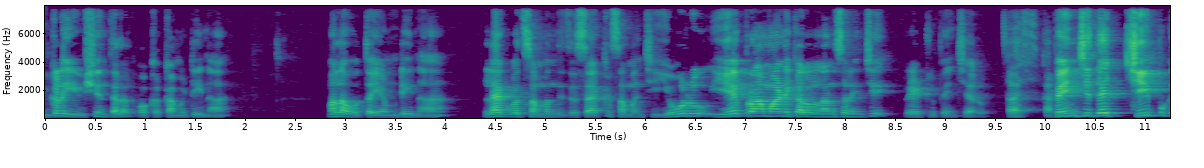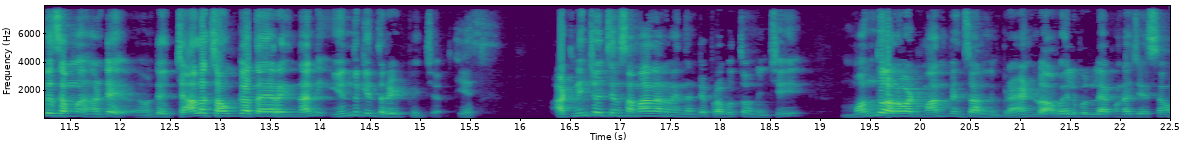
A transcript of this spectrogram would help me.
ఇక్కడ ఈ విషయం తెలాలి ఒక కమిటీనా? మళ్ళా ఉత్త ఎండీనా? లేకపోతే సంబంధిత శాఖకు సంబంధించి ఎవరు ఏ ప్రామాణికాలను అనుసరించి రేట్లు పెంచారు. పెంచితే చీప్గా సంబ అంటే అంటే చాలా చౌకగా తయారైన దాన్ని ఎందుకు ఇంత రేట్ పెంచారు. అటు నుంచి వచ్చిన సమాధానం ఏంటంటే ప్రభుత్వం నుంచి మందు అలవాటు మాన్పించాలని బ్రాండ్లు అవైలబుల్ లేకుండా చేసాం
